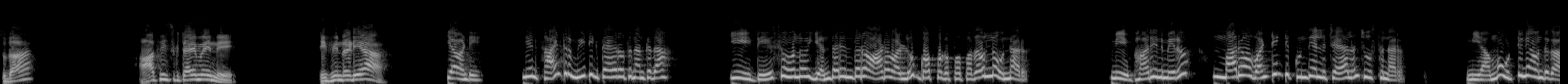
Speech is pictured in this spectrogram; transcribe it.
సుధా ఆఫీస్కి టైం అయింది. టిఫిన్ రెడీయా? ఏమండి? నేను సాయంత్రం మీటింగ్ తయారవుతున్నాను కదా. ఈ దేశంలో ఎందరెందరో ఆడవాళ్ళు గొప్ప గొప్ప పదవుల్లో ఉన్నారు. మీ భార్యని మీరు మరో వంటింటి కుందేళ్ళు చేయాలని చూస్తున్నారు. మీ అమ్మ ఉట్టినే ఉందిగా.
